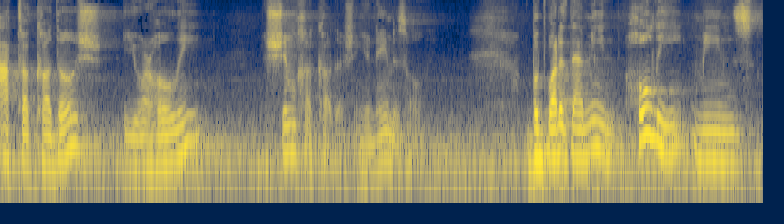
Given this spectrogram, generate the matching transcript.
Ata Kadosh, you are holy. Shimcha Kadosh, and your name is holy. But what does that mean? Holy means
